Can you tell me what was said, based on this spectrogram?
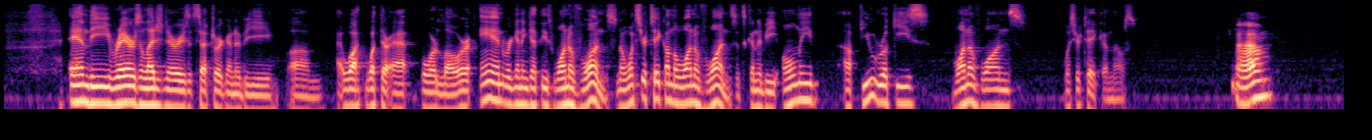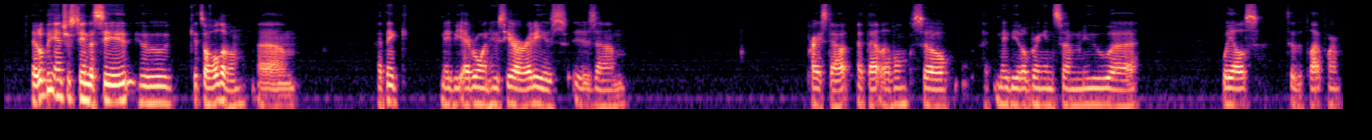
And the rares and legendaries, etc., are going to be um, what what they're at or lower. And we're going to get these one of ones. Now, what's your take on the one of ones? It's going to be only a few rookies, one of ones. What's your take on those? Um, it'll be interesting to see who gets a hold of them. Um, I think maybe everyone who's here already is is um, priced out at that level. So maybe it'll bring in some new uh, whales to the platform.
